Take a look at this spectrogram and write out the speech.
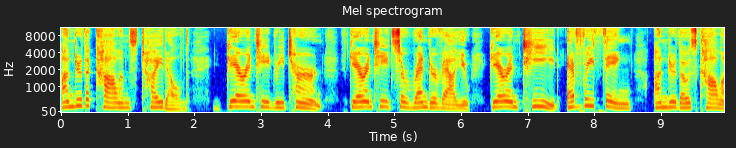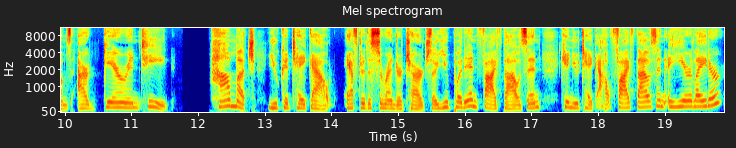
under the columns titled guaranteed return, guaranteed surrender value, guaranteed. Everything under those columns are guaranteed. How much you could take out after the surrender charge. So you put in 5,000. Can you take out 5,000 a year later?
